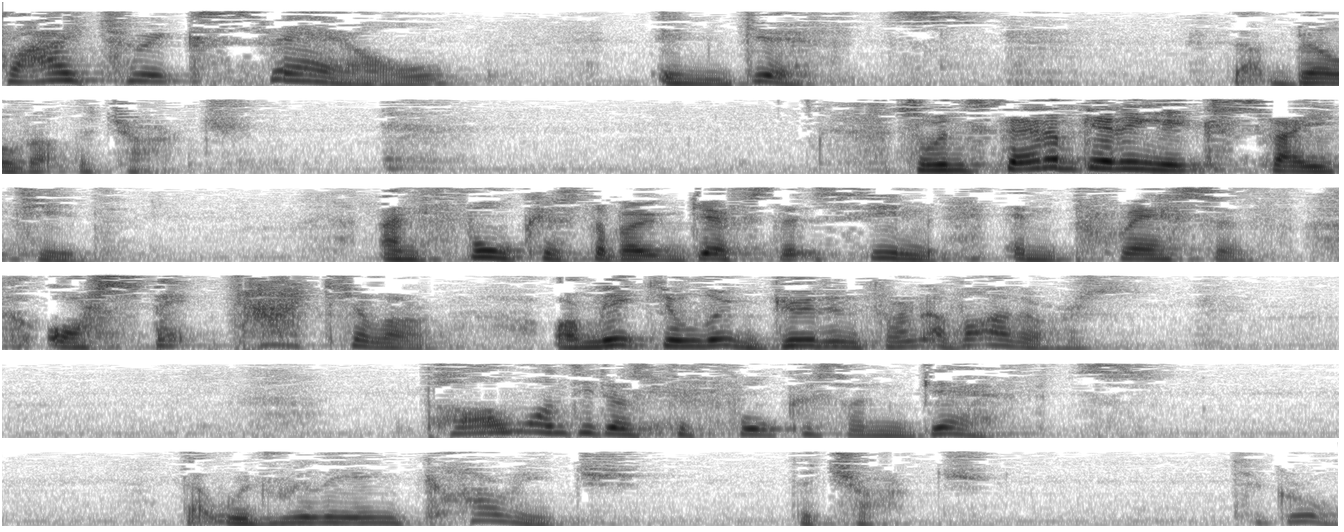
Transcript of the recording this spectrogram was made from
try to excel in gifts that build up the church. So instead of getting excited and focused about gifts that seem impressive or spectacular or make you look good in front of others, Paul wanted us to focus on gifts that would really encourage the church to grow.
